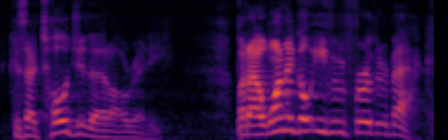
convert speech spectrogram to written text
because I told you that already. But I want to go even further back.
